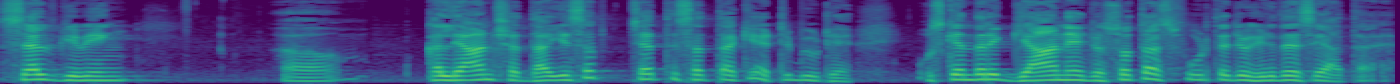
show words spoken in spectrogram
सेल्फ गिविंग कल्याण श्रद्धा, ये सब चैत्य सत्ता के एट्रीब्यूट है। उसके अंदर एक ज्ञान है जो स्वतः स्फूर्त है, जो हृदय से आता है।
